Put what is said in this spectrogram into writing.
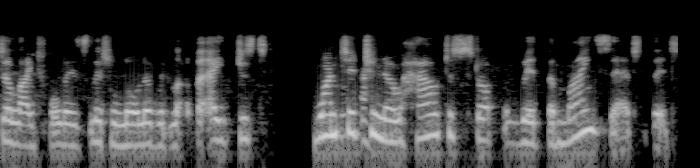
delightful as little Lola would love. But I just wanted to know how to stop with the mindset that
